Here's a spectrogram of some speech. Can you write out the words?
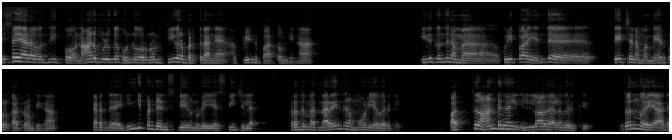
எஸ்ஐஆரை வந்து இப்போ நாடு முழுக்க கொண்டு வரணும்னு தீவிரப்படுத்துறாங்க அப்படின்னு பார்த்தோம் அப்படின்னா இதுக்கு வந்து நம்ம குறிப்பா எந்த பேச்சை நம்ம மேற்கோள் காட்டுறோம் அப்படின்னா கடந்த இண்டிபெண்டன்ஸ் டேனுடைய ஸ்பீச்சில் பிரதமர் நரேந்திர மோடி அவர்கள் பத்து ஆண்டுகள் இல்லாத அளவிற்கு முதன்முறையாக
